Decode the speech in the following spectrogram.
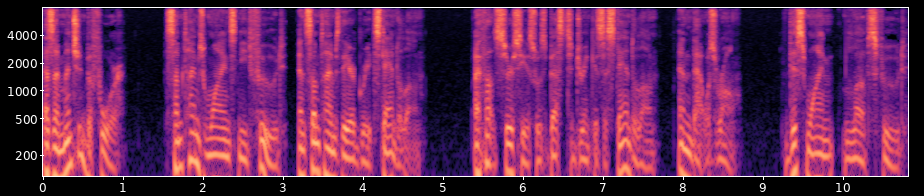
As I mentioned before, sometimes wines need food, and sometimes they are great standalone. I thought Cirsius was best to drink as a standalone, and that was wrong. This wine loves food.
